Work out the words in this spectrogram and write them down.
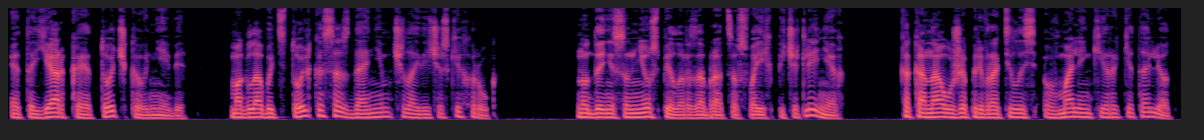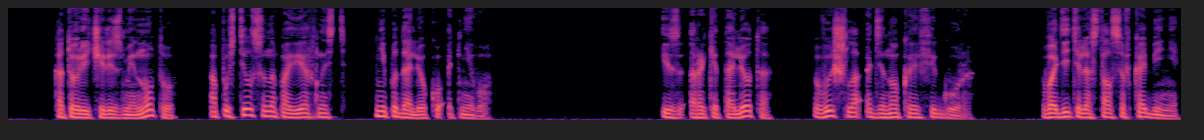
Эта яркая точка в небе могла быть только созданием человеческих рук. Но Деннисон не успел разобраться в своих впечатлениях, как она уже превратилась в маленький ракетолет, который через минуту опустился на поверхность неподалеку от него. Из ракетолета вышла одинокая фигура. Водитель остался в кабине,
